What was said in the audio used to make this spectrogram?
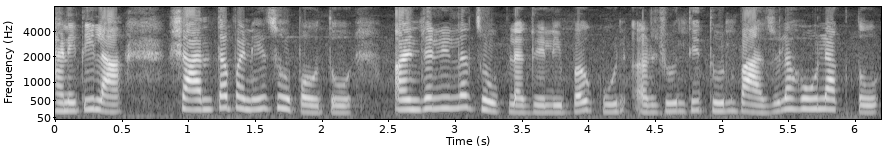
आणि तिला शांतपणे झोपवतो. अंजलीला झोप लागलेली बघून अर्जुन तिथून बाजूला होऊ लागतो.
